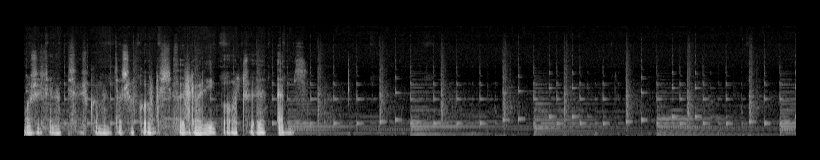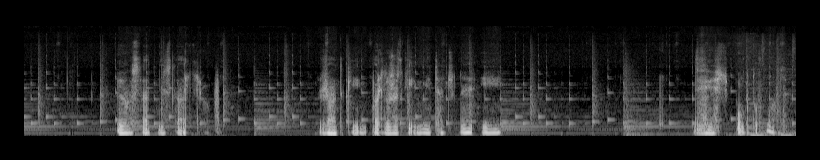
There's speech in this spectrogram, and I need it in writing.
Możecie napisać w komentarzach, kogo byście wybrali, bo czy EMS. I ostatni start. Rzadki, bardzo rzadki i mityczny i 200 punktów mocy.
